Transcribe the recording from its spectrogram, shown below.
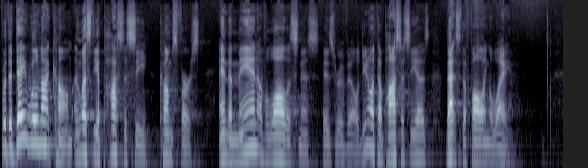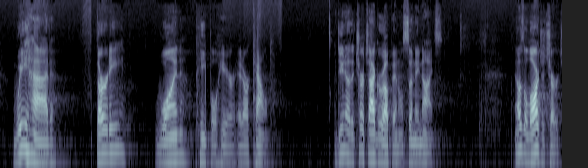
for the day will not come unless the apostasy comes first, and the man of lawlessness is revealed. Do you know what the apostasy is? That's the falling away. We had 31 people here at our count. Do you know the church I grew up in on Sunday nights? That was a larger church.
